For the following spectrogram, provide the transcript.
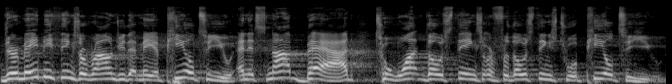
there may be things around you that may appeal to you, and it's not bad to want those things or for those things to appeal to you,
